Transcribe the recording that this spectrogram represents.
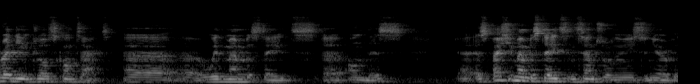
already in close contact uh, uh, with member states uh, on this, especially member states in Central and Eastern Europe,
